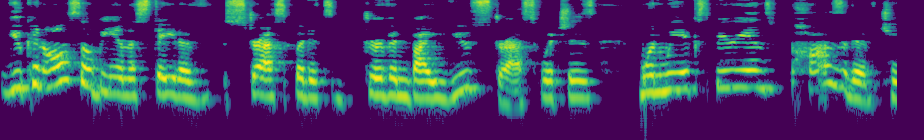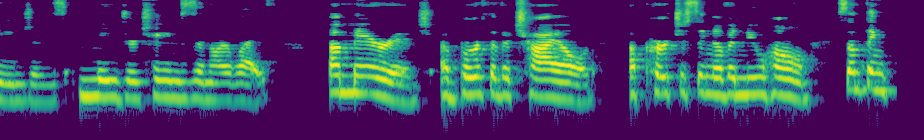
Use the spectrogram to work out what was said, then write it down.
you can also be in a state of stress, but it's driven by eustress, which is when we experience positive changes, major changes in our life, a marriage, a birth of a child, a purchasing of a new home, something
